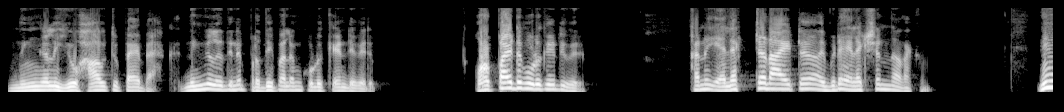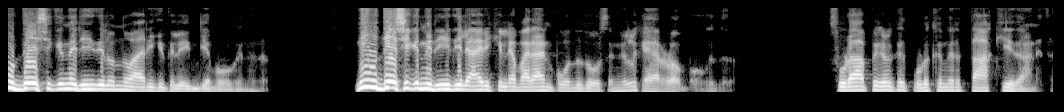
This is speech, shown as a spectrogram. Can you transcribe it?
നിങ്ങൾ you have to pay back നിങ്ങൾ ഇതിന് പ്രതിഫലം കൊടുക്കേണ്ടി വരും. ഉറപ്പായിട്ടും കൊടുക്കേണ്ടി വരും. കാരണം എലക്റ്റഡ് ആയിട്ട് ഇവിടെ എലക്ഷൻ നടക്കും. നീ ഉദ്ദേശിക്കുന്ന രീതിയിലൊന്നും ആയിരിക്കത്തില്ല ഇന്ത്യ പോകുന്നത്. നീ ഉദ്ദേശിക്കുന്ന രീതിയിലായിരിക്കില്ല വരാൻ പോകുന്ന ദിവസങ്ങളിൽ കേരളം പോകുന്നത്. സുഡാപ്പികൾക്ക് കൊടുക്കുന്നൊരു താക്കീതാണിത്.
